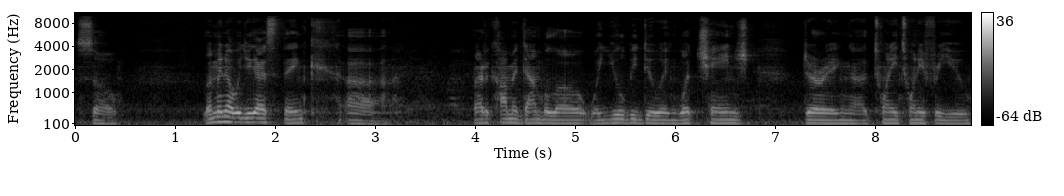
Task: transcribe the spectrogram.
So, let me know what you guys think. Uh, write a comment down below what you'll be doing, what changed during uh, 2020 for you,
